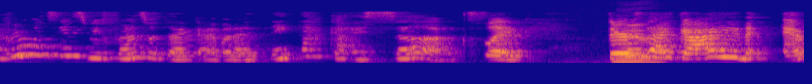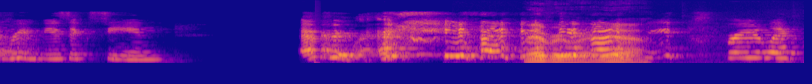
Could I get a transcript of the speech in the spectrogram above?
everyone seems to be friends with that guy, but I think that guy sucks. Like, there's Yeah. that guy in every music scene everywhere. you know I mean? Everywhere, You know what I yeah. mean? Where you're like,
